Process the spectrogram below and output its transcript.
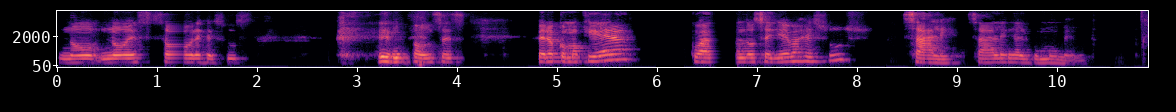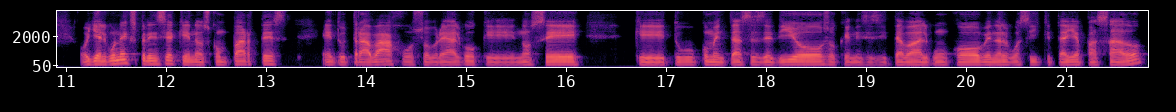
no, no es sobre Jesús. Entonces, pero como quiera, cuando se lleva Jesús, sale, sale en algún momento. Oye, ¿alguna experiencia que nos compartes en tu trabajo sobre algo que, no sé, que tú comentaste de Dios o que necesitaba algún joven, algo así que te haya pasado?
